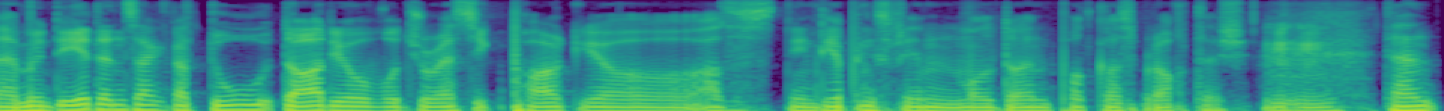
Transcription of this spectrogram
Äh, müsst ihr dann sagen, gerade du, Dario, wo Jurassic Park ja als dein Lieblingsfilm mal da im Podcast gebracht hast, mhm. dann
